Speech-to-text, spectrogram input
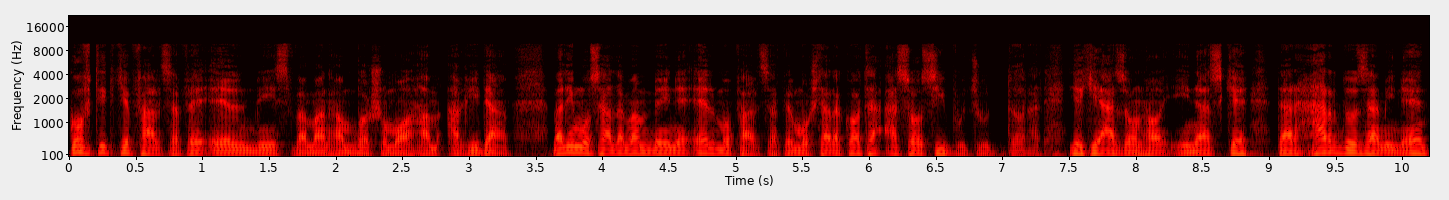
گفتید که فلسفه علم نیست و من هم با شما هم عقیدم ولی مسلما بین علم و فلسفه مشترکات اساسی وجود دارد. یکی از آنها این است که در هر دو زمینه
